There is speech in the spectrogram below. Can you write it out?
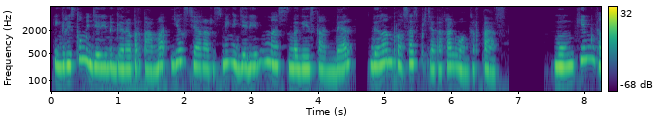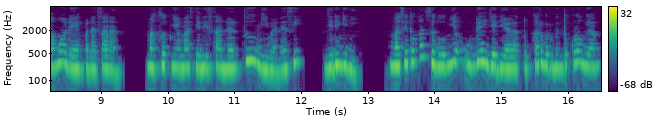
Inggris tuh menjadi negara pertama yang secara resmi ngejadiin emas sebagai standar dalam proses percetakan uang kertas. Mungkin kamu ada yang penasaran, maksudnya emas jadi standar tuh gimana sih? Jadi gini, Emas itu kan sebelumnya udah jadi alat tukar berbentuk logam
